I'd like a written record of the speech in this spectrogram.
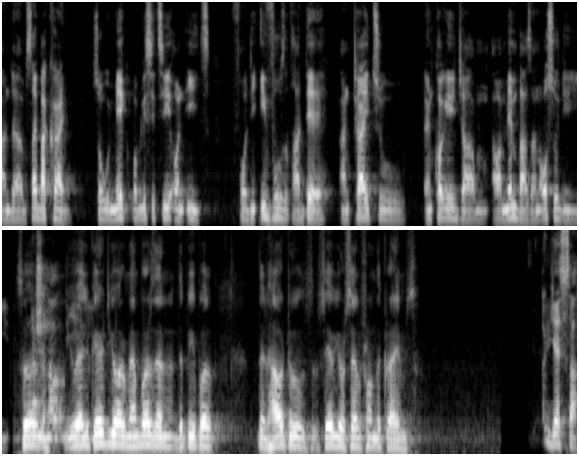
and um, cybercrime. So we make publicity on it for the evils that are there and try to encourage um, our members and also the So national. you educate your members and the people then how to save yourself from the crimes. Yes, sir.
